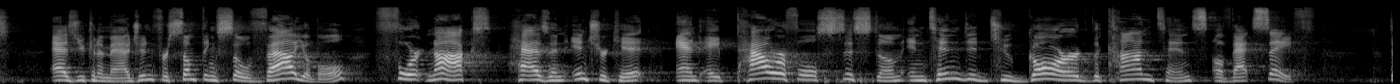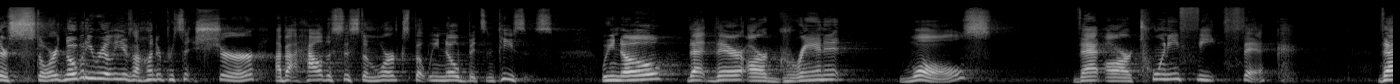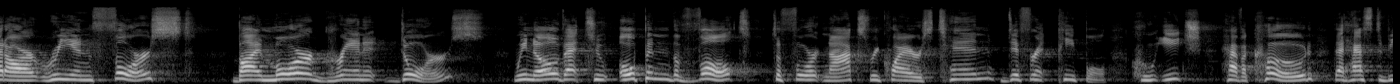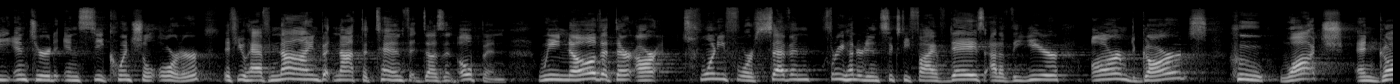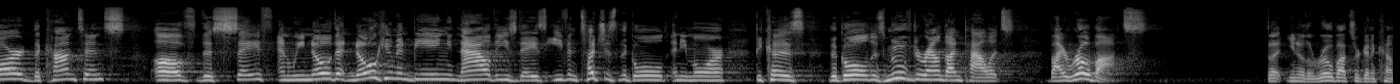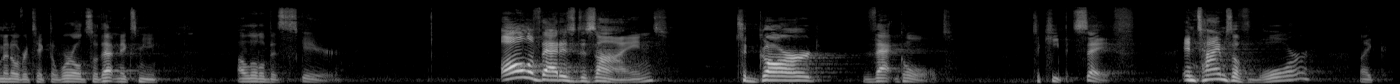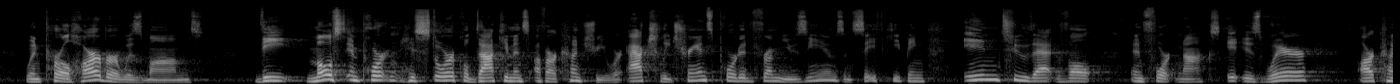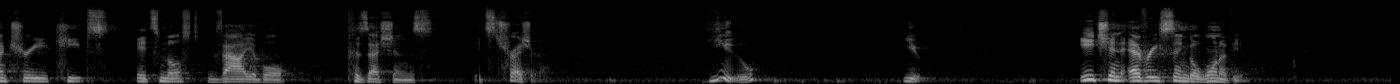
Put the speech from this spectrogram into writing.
as you can imagine, for something so valuable, Fort Knox has an intricate and a powerful system intended to guard the contents of that safe. They're stored. Nobody really is 100% sure about how the system works, but we know bits and pieces. We know that there are granite walls that are 20 feet thick, that are reinforced by more granite doors. We know that to open the vault to Fort Knox requires 10 different people who each have a code that has to be entered in sequential order. If you have nine but not the 10th, it doesn't open. We know that there are 24 7, 365 days out of the year armed guards who watch and guard the contents of this safe, and we know that no human being now these days even touches the gold anymore because the gold is moved around on pallets by robots. But, you know, the robots are going to come and overtake the world, so that makes me a little bit scared. All of that is designed to guard that gold, to keep it safe. In times of war, like when Pearl Harbor was bombed, the most important historical documents of our country were actually transported from museums and safekeeping into that vault in Fort Knox. It is where our country keeps its most valuable possessions, its treasure. You, you, each and every single one of you,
